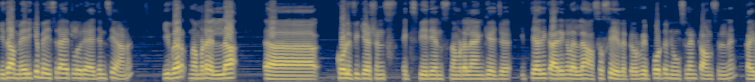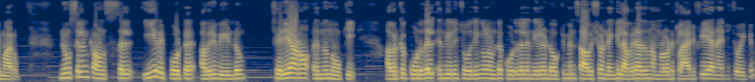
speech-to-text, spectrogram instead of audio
ഇത് അമേരിക്ക ബേസ്ഡ് ആയിട്ടുള്ള ഒരു ഏജൻസിയാണ് ഇവർ നമ്മുടെ എല്ലാ ക്വാളിഫിക്കേഷൻസ് എക്സ്പീരിയൻസ് നമ്മുടെ ലാംഗ്വേജ് ഇത്യാദി കാര്യങ്ങളെല്ലാം അസസ് ചെയ്തിട്ട് ഒരു റിപ്പോർട്ട് ന്യൂസിലൻഡ് കൗൺസിലിന് കൈമാറും. ന്യൂസിലൻഡ് കൗൺസിൽ ഈ റിപ്പോർട്ട് അവർ വീണ്ടും ശരിയാണോ എന്ന് നോക്കി അവർക്ക് കൂടുതൽ എന്തെങ്കിലും ചോദ്യങ്ങളുണ്ട് കൂടുതൽ എന്തെങ്കിലും ഡോക്യുമെന്റ്സ് ആവശ്യമുണ്ടെങ്കിൽ അവരത് നമ്മളോട് ക്ലാരിഫൈ ചെയ്യാനായിട്ട് ചോദിക്കും.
